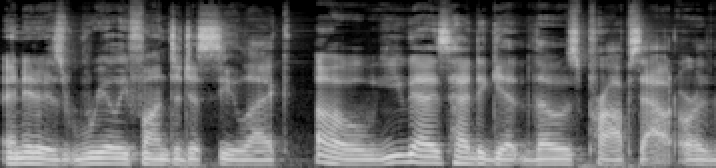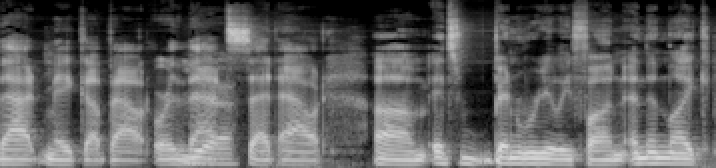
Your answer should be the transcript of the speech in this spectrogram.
and it is really fun to just see like, oh, you guys had to get those props out, or that makeup out, or that Yeah. set out. Um, it's been really fun, and then like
